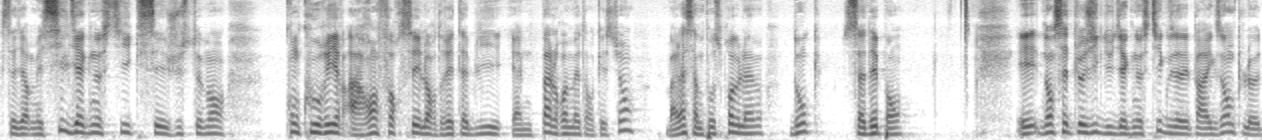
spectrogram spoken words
C'est-à-dire, mais si le diagnostic, c'est justement concourir à renforcer l'ordre établi et à ne pas le remettre en question, bah là ça me pose problème. Donc ça dépend. Et dans cette logique du diagnostic, vous avez par exemple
